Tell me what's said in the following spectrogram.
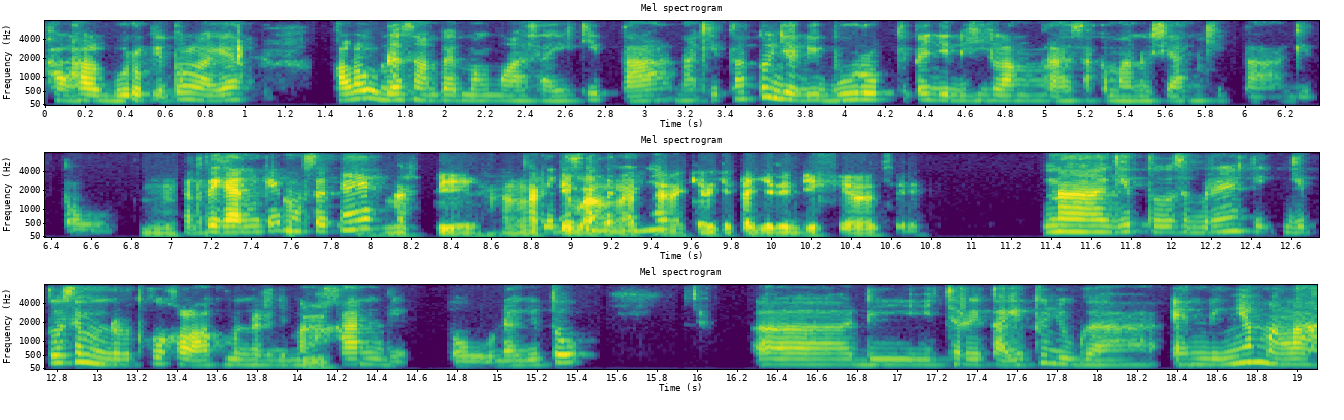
hal-hal buruk itulah ya. Kalau udah sampai menguasai kita, nah kita tuh jadi buruk, kita jadi hilang rasa kemanusiaan kita gitu. Hmm. Ngerti kan kayak maksudnya ya? Ngerti, ngerti Jadi banget. akhirnya kita jadi devil sih. Nah gitu sebenarnya gitu sih menurutku kalau aku Hmm. menerjemahkan gitu. Udah gitu eh, di cerita itu juga endingnya malah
